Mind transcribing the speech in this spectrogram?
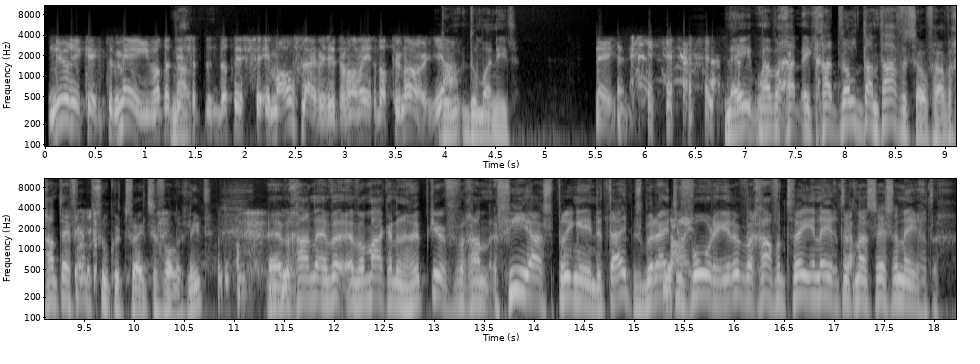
neur ik het mee. Want het Nou. is, het- dat is in mijn hoofd blijven zitten vanwege dat toernooi. Ja, doe, doe maar niet. nee. Nee, maar we gaan, ik ga het wel aan David zo vragen. We gaan het even opzoeken, het Zweedse volkslied. Eh, we, gaan, en we, we maken een hupje. We gaan vier jaar springen in de tijd. Dus bereid u Ja. voor, heren. We gaan van 92 naar 96.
